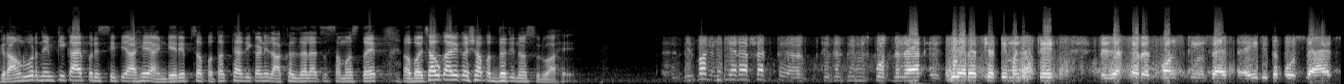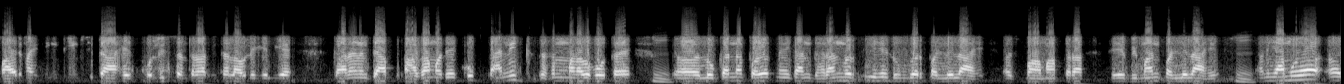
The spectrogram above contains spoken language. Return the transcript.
ग्राउंडवर नेमकी काय परिस्थिती आहे? एनडीआरएफचं पथक त्या ठिकाणी दाखल झाल्याचं समजतंय. अ, बचाव कार्य कशा पद्धतीनं सुरू आहे? दीपक एनडीआरएफच्या तिथे टीम्स पोहोचलेल्या आहेत. एसडीआरएफच्या टीम म्हणजे स्टेट डिझास्टर रिस्पॉन्स टीम्स आहेत. तिथे पोहोचल्या आहेत. फायर फायटिंग टीम्स तिथे आहेत पोलीस यंत्रणा तिथे लावली गेली आहे कारण त्या भागामध्ये खूप पॅनिक जसं मला होत आहे लोकांना कळत नाही कारण घरांवरती हे डोंगर पडलेलं आहे. माफ करा हे विमान पडलेलं आहे. आणि यामुळं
